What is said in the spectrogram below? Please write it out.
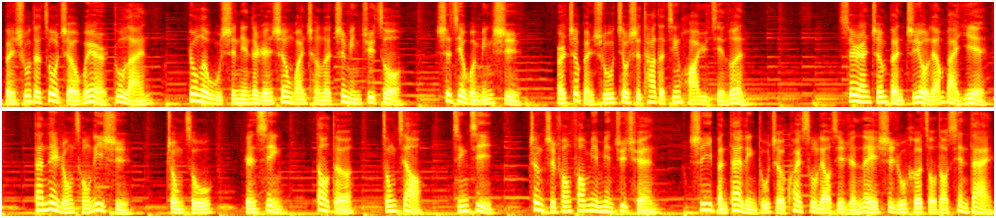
本书的作者威尔·杜兰用了五十年的人生完成了知名巨作《世界文明史》，而这本书就是他的精华与结论。虽然整本只有两百页，但内容从历史、种族、人性、道德、宗教、经济、政治方方面面俱全，是一本带领读者快速了解人类是如何走到现代。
